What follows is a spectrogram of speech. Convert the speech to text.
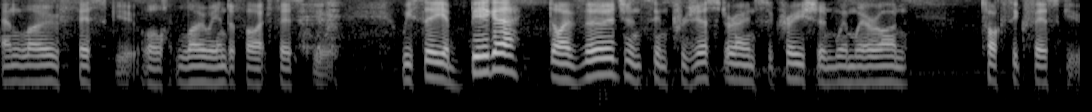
and low fescue or low endophyte fescue. We see a bigger divergence in progesterone secretion when we're on toxic fescue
